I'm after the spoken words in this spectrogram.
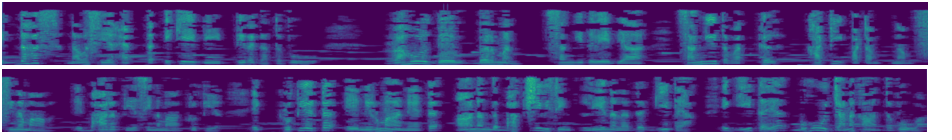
1971 දී තිරගත වූ රාහුල් දේව් බර්මන් සංගීතවේදියා සංගීතවත් කළ කටි පටම් නම් සිනමාව ඒ ಭಾರತೀಯ සිනමා කෘතිය ඒ කෘතියට ඒ නිර්මාණයට ආනන්ද භක්ෂි විසින් ලියන ලද ගීතයක් ඒ ගීතය බොහෝ ජනකාන්ත වූවා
